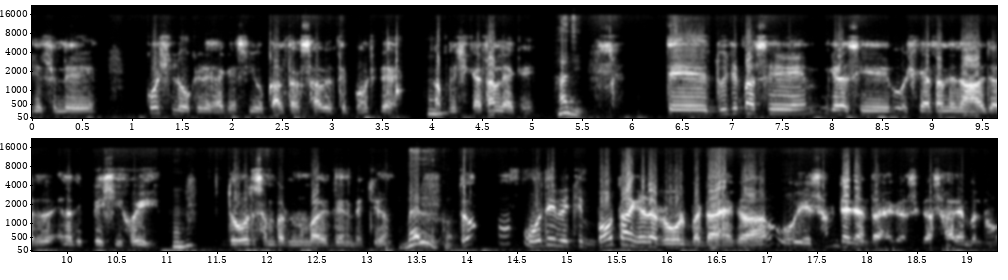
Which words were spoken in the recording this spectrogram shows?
ਜਿਸ ਵੇਲੇ ਕੁਝ ਲੋਕ ਜਿਹੜੇ ਹੈਗੇ ਸੀ ਉਹ ਅਕਾਲ ਤਖਤ ਸਾਹਿਬ ਉੱਤੇ ਪਹੁੰਚ ਗਏ ਆਪਣੀ ਸ਼ਿਕਾਇਤਾਂ ਲੈ ਕੇ। ਹਾਂਜੀ। ਤੇ ਦੂਜੇ ਪਾਸੇ ਜਿਹੜਾ ਸੀ ਉਹ ਸ਼ਿਕਾਇਤਾਂ ਦੇ ਨਾਲ ਜਦ ਇਹਨਾਂ ਦੀ ਪੇਸ਼ੀ ਹੋਈ ਹੂੰ। ਹੂੰ, 2 ਦਸੰਬਰ ਨੂੰ ਵਾਲੇ ਦਿਨ ਵਿੱਚ ਬਿਲਕੁਲ। ਉਹਦੇ ਵਿੱਚ ਬਹੁਤਾ ਜਿਹੜਾ ਰੋਲ ਵੱਡਾ ਹੈਗਾ ਉਹ ਇਹ ਸਮਝਿਆ ਜਾਂਦਾ ਹੈਗਾ ਸੀਗਾ ਸਾਰਿਆਂ ਵੱਲੋਂ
